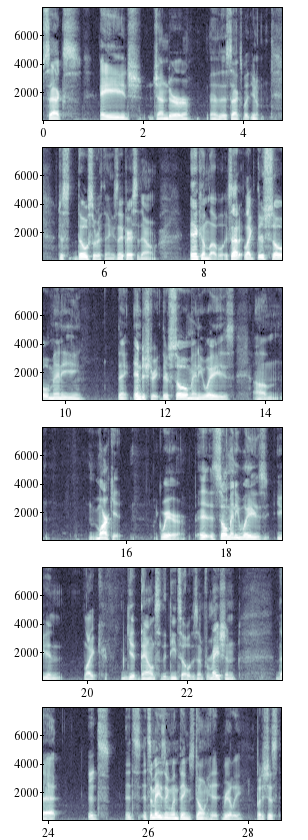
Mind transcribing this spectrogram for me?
sex, age, gender, uh, sex, but you know, just those sort of things. They pass it down. Income level, etc. Like there's so many thing industry. There's so many ways. Um, market, like where it's so many ways you can like get down to the detail of this information that it's it's it's amazing when things don't hit really but it's just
